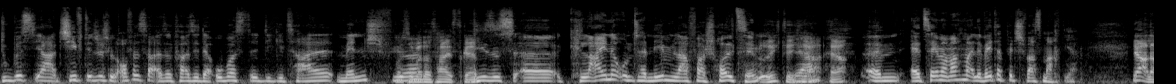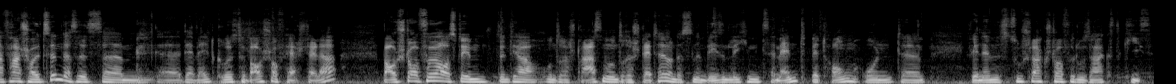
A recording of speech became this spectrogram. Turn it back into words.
du bist ja Chief Digital Officer, also quasi der oberste Digitalmensch für Was immer das heißt, gell? dieses äh, kleine Unternehmen Lafarge Holcim. Richtig, ja. ja, ja. Ähm, erzähl mal, mach mal Elevator Pitch, was macht ihr? Ja, Lafarge Holcim, das ist ähm, äh, der weltgrößte Baustoffhersteller. Baustoffe, aus dem sind ja unsere Straßen, unsere Städte und das sind im Wesentlichen Zement, Beton und äh, wir nennen es Zuschlagstoffe, du sagst Kies.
